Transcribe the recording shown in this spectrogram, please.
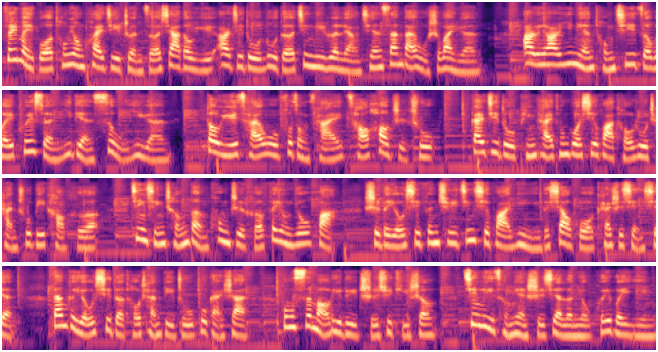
非美国通用会计准则下，斗鱼二季度录得净利润两千三百五十万元，二零二一年同期则为亏损一点四五亿元。斗鱼财务副总裁曹浩指出，该季度平台通过细化投入产出比考核，进行成本控制和费用优化，使得游戏分区精细化运营的效果开始显现，单个游戏的投产比逐步改善，公司毛利率持续提升，净利层面实现了扭亏为盈。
